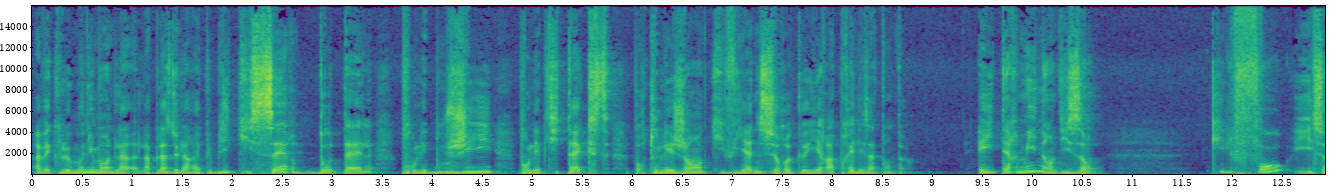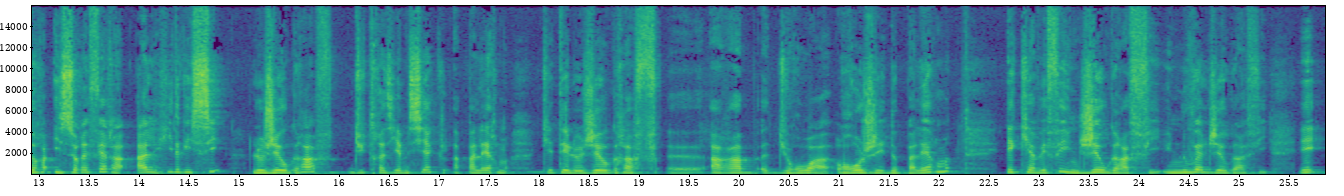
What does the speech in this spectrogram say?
avec le monument de la, la place de la République qui sert d'hôtel pour les bougies, pour les petits textes, pour tous les gens qui viennent se recueillir après les attentats. Et il termine en disant qu'il faut, il se, réfère à Al-Hidrissi, le géographe du XIIIe siècle à Palerme, qui était le géographe euh, arabe du roi Roger de Palerme, et qui avait fait une géographie, une nouvelle géographie. Et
